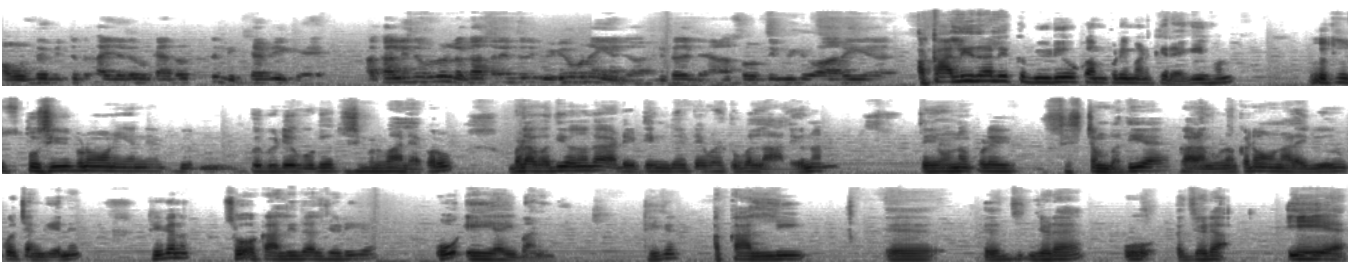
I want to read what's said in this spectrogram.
ਹਾਊਸ ਦੇ ਵਿੱਚ ਦਿਖਾਈ ਜਾ ਰਹੀ ਉਹ ਕਹਿੰਦਾ ਉੱਤੇ ਲਿਖਿਆ ਵੀ ਗਿਆ। ਅਕਾਲੀ ਦਲ ਵੱਲੋਂ ਲਗਾਤਾਰ ਇਦਾਂ ਦੀ ਵੀਡੀਓ ਬਣਾਈਆਂ ਜਾ ਰਹੀਆਂ ਕਦੇ ਡਾਇਨਾਸੌਰ ਦੀ ਵੀਡੀਓ ਆ ਰਹੀ ਹੈ। ਅਕਾਲੀ ਦਲ ਇੱਕ ਵੀਡੀਓ ਕੰਪਨੀ ਬਣ ਕੇ ਰਹਿ ਗਈ ਹੁਣ। ਤੁਸੀਂ ਵੀ ਬਣਾਉਣੀਆਂ ਨੇ। ਕੋਈ ਵੀਡੀਓ ਵੀਡੀਓ ਤੁਸੀਂ ਬਣਵਾ ਲਿਆ ਕਰੋ। ਬੜਾ ਵਧੀਆ ਉਹਨਾਂ ਦਾ ਐਡੀਟਿੰਗ ਦੇ ਟੇਬਲ ਟੂਬਲ ਲਾ ਲਿਓ ਉਹਨਾਂ ਨੇ। ਤੇ ਉਹਨਾਂ ਕੋਲੇ ਸਿਸਟਮ ਵਧੀਆ ਹੈ, ਗਾਲਾਂ ਗੂਲਾਂ ਕਢਾਉਣ ਵਾਲੇ ਵੀ ਉਹਨਾਂ ਕੋਲ ਚੰਗੇ ਨੇ, ਠੀਕ ਹੈ ਨਾ? ਸੋ ਅਕਾਲੀ ਦਲ ਜਿਹੜੀ ਹੈ, ਉਹ AI ਬਣ ਗਈ, ਠੀਕ ਹੈ? ਅਕਾਲੀ ਜਿਹੜਾ ਹੈ, ਉਹ ਜਿਹੜਾ ਏ ਹੈ,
